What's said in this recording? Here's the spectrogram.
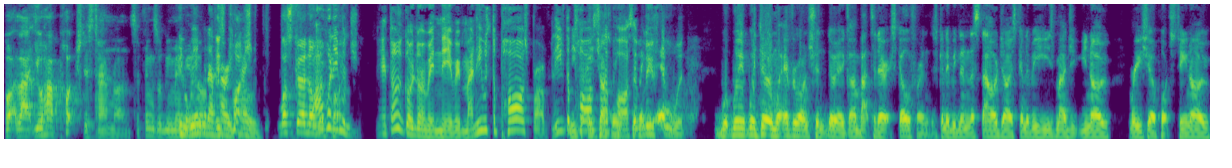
but like you'll have Poch this time round, so things will be Yeah, maybe. but we a ain't lot- gonna have Harry Poch- Kane. What's going on I with wouldn't even. Yeah, don't go nowhere near him, man. He was the past, bro. Leave the He's- past in the me. past Yeah, and move yeah, forward. We're, we're doing what everyone shouldn't do. Going back to Derek's girlfriend, it's going to be the nostalgia. It's going to be his magic. You know, Mauricio Pochettino.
